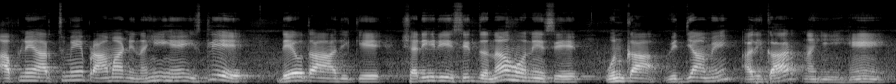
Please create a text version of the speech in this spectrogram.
अपने अर्थ में प्रामाण्य नहीं है, इसलिए देवता आदि के शरीरी सिद्ध न होने से उनका विद्या में अधिकार नहीं है।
